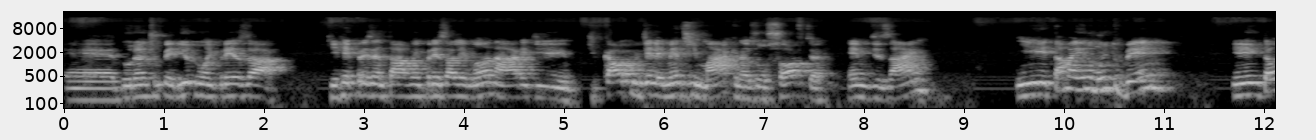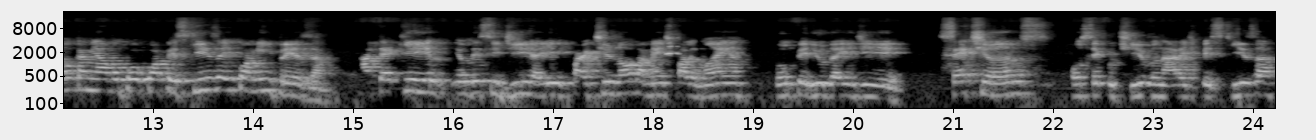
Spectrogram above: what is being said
é, durante o período uma empresa que representava uma empresa alemã na área de, de cálculo de elementos de máquinas, um software M-Design e estava indo muito bem. E, então eu caminhava um pouco com a pesquisa e com a minha empresa. Até que eu decidi aí partir novamente para a Alemanha por um período aí de sete anos consecutivos na área de pesquisa,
